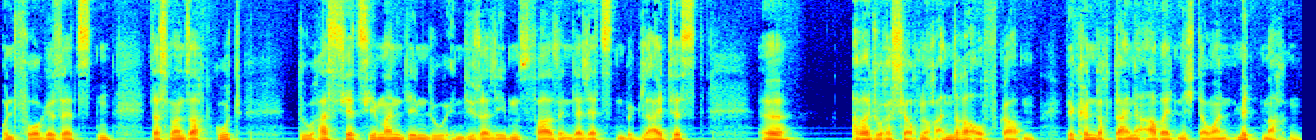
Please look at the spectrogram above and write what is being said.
und Vorgesetzten, dass man sagt, gut, du hast jetzt jemanden, den du in dieser Lebensphase, in der letzten begleitest, äh, aber du hast ja auch noch andere Aufgaben. Wir können doch deine Arbeit nicht dauernd mitmachen.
